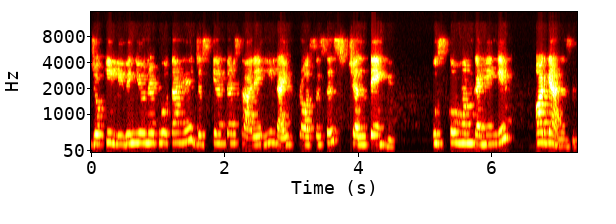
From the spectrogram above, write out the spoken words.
जो कि लिविंग यूनिट होता है, जिसके अंदर सारे ही लाइफ प्रोसेसेस चलते हैं। उसको हम कहेंगे ऑर्गेनिज्म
